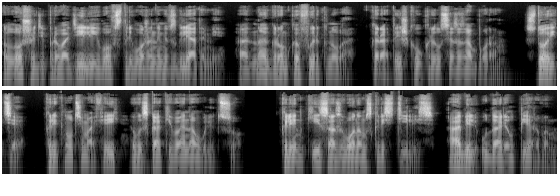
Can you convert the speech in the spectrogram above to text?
Лошади проводили его встревоженными взглядами. Одна громко фыркнула. Коротышка укрылся за забором. «Стойте!» — крикнул Тимофей, выскакивая на улицу. Клинки со звоном скрестились. Абель ударил первым.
